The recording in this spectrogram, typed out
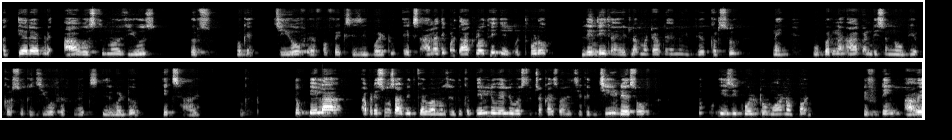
અત્યારે આપણે આ વસ્તુનો જ યુઝ કરશું. Okay? G of F of X is equal to X આનાથી પણ દાખલો થઈ જાય પણ થોડોક લેન્ધી થાય એટલા માટે આપણે એનો ઉપયોગ કરશું નહીં. ઉપરના આ કન્ડિશનનો ઉપયોગ કરશું કે G of F X is equal to X આવે. તો પહેલા આપણે શું સાબિત કરવાનું છે? તો કે પહેલી વહેલી વસ્તુ ચકાસવાની છે કે G dash of two is equal to one upon fifteen આવે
